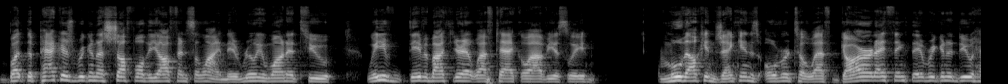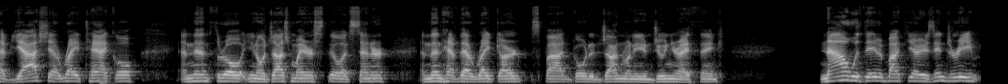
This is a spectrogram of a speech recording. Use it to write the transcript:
But the Packers were going to shuffle the offensive line. They really wanted to leave David Bakhtiari at left tackle, obviously. Move Elgton Jenkins over to left guard, I think they were going to do. Have Yash at right tackle. And then throw, you know, Josh Myers still at center. And then have that right guard spot go to Jon Runyan Jr., I think. Now with David Bakhtiari's injury,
